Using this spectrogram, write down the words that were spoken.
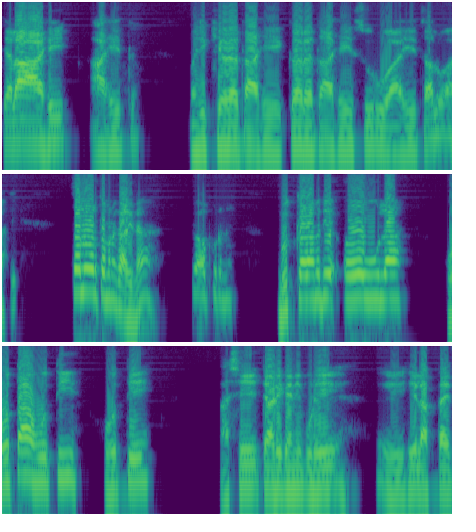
त्याला आहे आहेत म्हणजे खेळत आहे करत आहे सुरू आहे चालू आहे. चालू वर्तमान काळी ना? किंवा अपूर्ण भूतकाळामध्ये अ उला होता होती होते असे त्या ठिकाणी पुढे हे लागतायत.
